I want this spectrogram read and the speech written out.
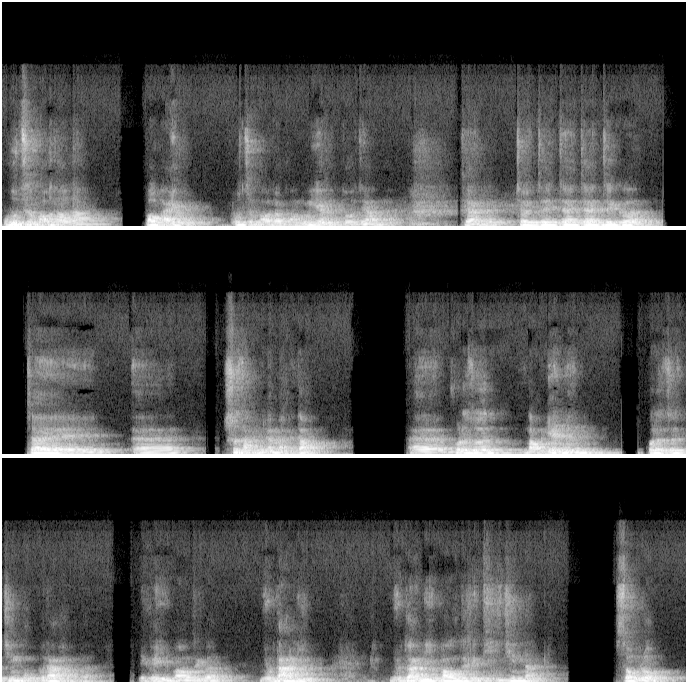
五指毛桃汤，煲排骨。五指毛桃，广东也很多这样的这样的，在在在在这个在呃市场也能买得到，呃或者说老年人。或者是筋骨不太好的，也可以煲这个牛大力，牛大力煲这个蹄筋呐，瘦肉，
